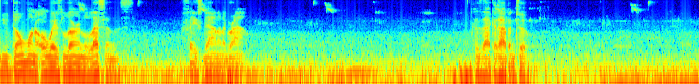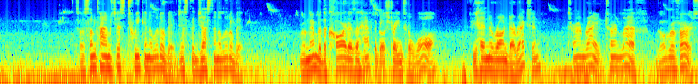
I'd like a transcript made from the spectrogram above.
you don't want to always learn lessons face down on the ground. Because that could happen too. So sometimes just tweaking a little bit just adjusting a little bit. Remember the car doesn't have to go straight into the wall. If you head in the wrong direction, turn right, turn left, go reverse,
